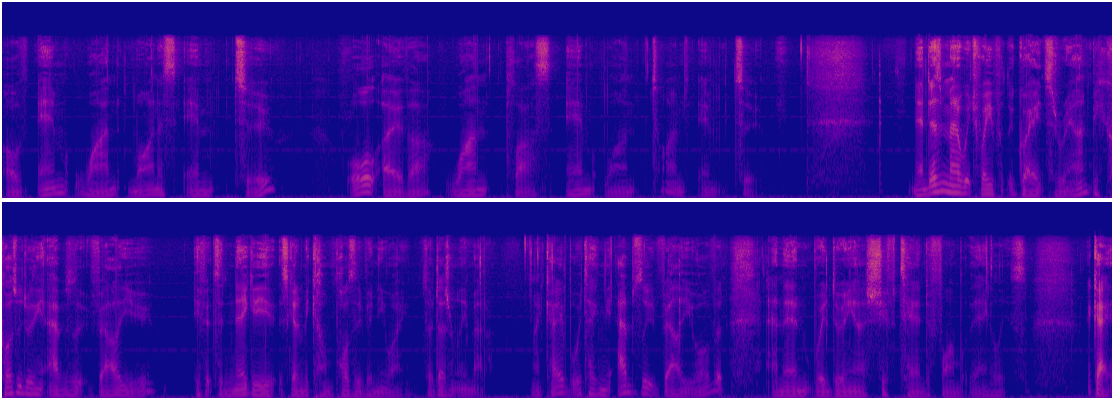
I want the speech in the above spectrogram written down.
of m1 minus m2 all over 1 plus m1 times m2. Now it doesn't matter which way you put the gradients around, because we're doing absolute value, if it's a negative, it's going to become positive anyway, so it doesn't really matter. Okay, but we're taking the absolute value of it, and then we're doing a shift tan to find what the angle is. Okay,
